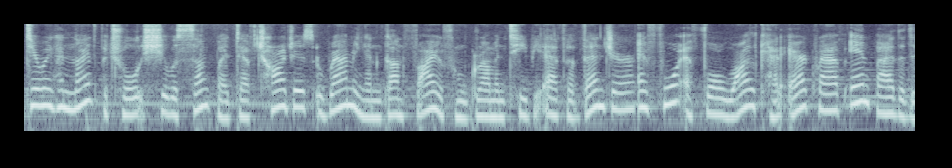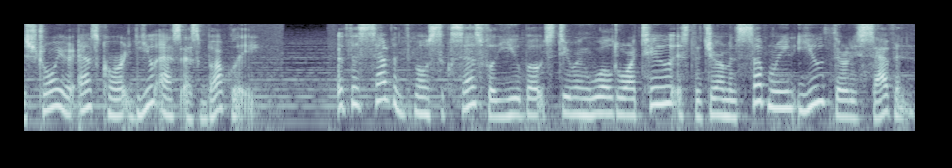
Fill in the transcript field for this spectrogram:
During her ninth patrol, she was sunk by depth charges, ramming and gunfire from Grumman TBF Avenger and 4 F-4 Wildcat aircraft and by the destroyer escort USS Buckley. The seventh most successful U-boats during World War II is the German submarine U-37.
